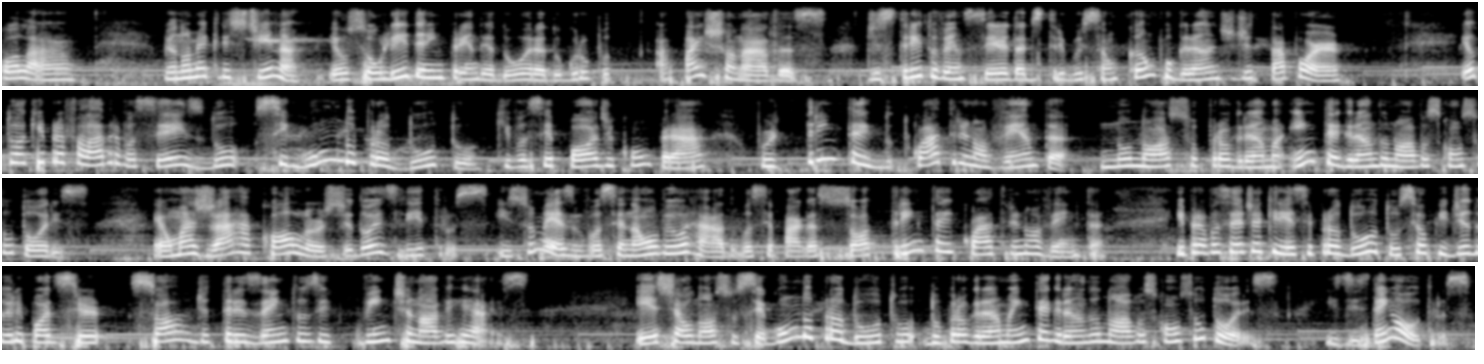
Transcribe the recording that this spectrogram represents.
Olá, meu nome é Cristina, eu sou líder empreendedora do grupo Apaixonadas, Distrito Vencer da distribuição Campo Grande de Tapoer. Eu estou aqui para falar para vocês do segundo produto que você pode comprar por R$ 34,90 no nosso programa Integrando Novos Consultores. É uma jarra Colors de 2 litros. Isso mesmo, você não ouviu errado, você paga só R$ 34,90. E para você adquirir esse produto, o seu pedido ele pode ser só de 329 reais. Este é o nosso segundo produto do programa Integrando Novos Consultores. Existem outros.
